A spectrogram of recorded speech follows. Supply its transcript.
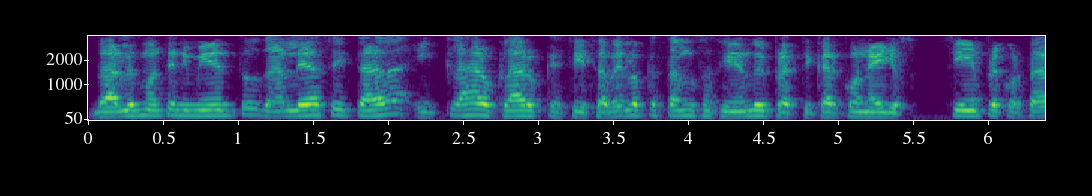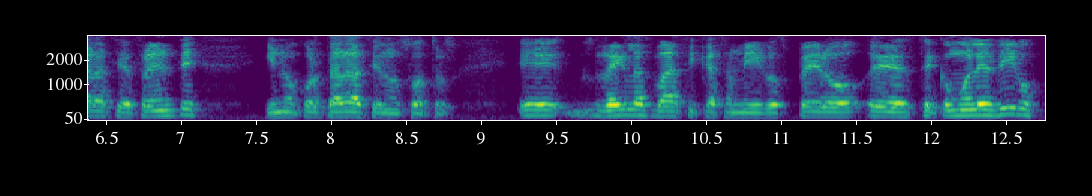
Darles mantenimiento, darle aceitada y claro, claro que sí, saber lo que estamos haciendo y practicar con ellos. Siempre cortar hacia el frente y no cortar hacia nosotros. Eh, reglas básicas, amigos, pero este, como les digo,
